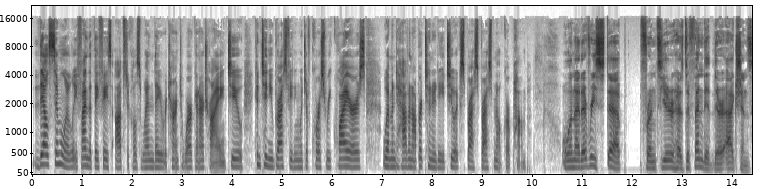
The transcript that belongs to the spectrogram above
they'll similarly find that they face obstacles when they return to work and are trying to continue breastfeeding, which of course requires women to have an opportunity to express breast milk or pump. Well, and at every step, Frontier has defended their actions.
